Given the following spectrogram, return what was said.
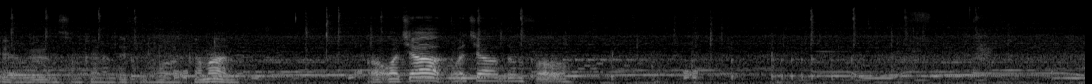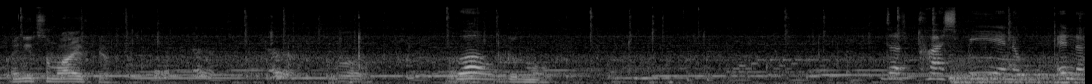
Yeah, we're in some kind of different world. Come on. Oh, watch out! Watch out! Don't fall. I need some light here. Whoa. Good move. Just press B in a, in a,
